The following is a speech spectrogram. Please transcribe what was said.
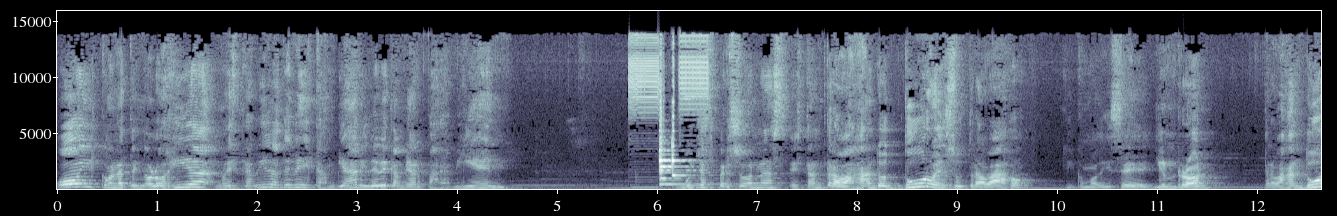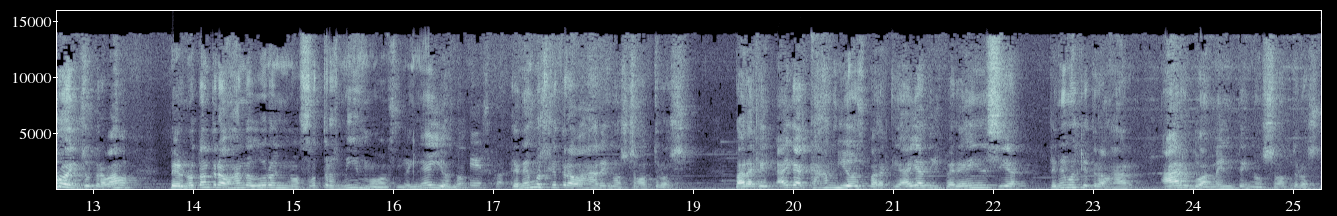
hoy con la tecnología nuestra vida debe cambiar y debe cambiar para bien. Muchas personas están trabajando duro en su trabajo, y como dice Jim Ron, trabajan duro en su trabajo, pero no están trabajando duro en nosotros mismos, en ellos, ¿no? Tenemos que trabajar en nosotros para que haya cambios, para que haya diferencia. Tenemos que trabajar arduamente en nosotros.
